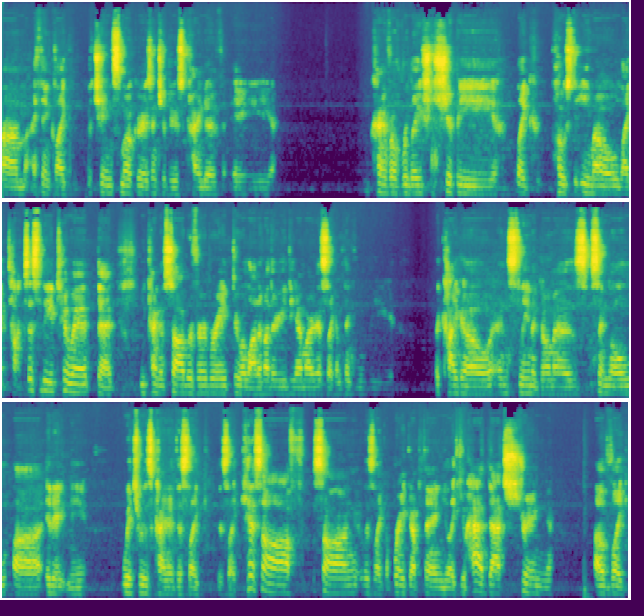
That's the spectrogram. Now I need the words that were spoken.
Um, I think like the Chainsmokers introduced kind of a kind of a relationshipy like post emo like toxicity to it that you kind of saw reverberate through a lot of other EDM artists. Like I'm thinking the Kygo and Selena Gomez single uh, "It Ain't Me," which was kind of this like this like kiss off song. It was like a breakup thing. You like you had that string of like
